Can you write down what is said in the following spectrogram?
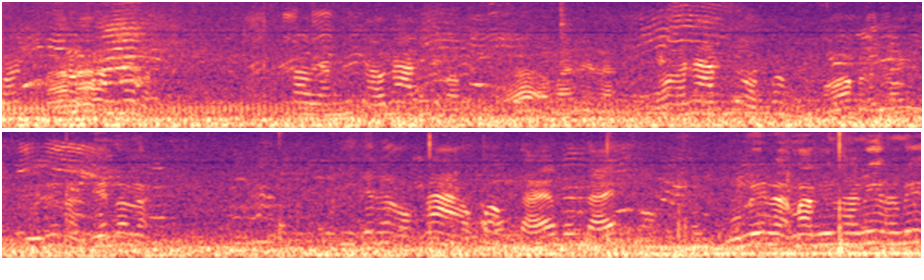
บอลมามาเข้ายังที่เอาหน้าพี่บอกเออเอามานี่แหละเอาหน้าพี่ออกกล้องอ๋อมันเลยอยู่นี่แหละยืนนั่นแหละพี่จะได้ออกหน้าออกกล้องไหนมุมไหนมุมนี้แหละมาพี่ทางนี้ทางนี้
